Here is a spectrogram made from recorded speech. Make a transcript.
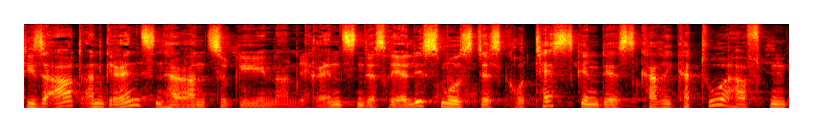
diese Art an Grenzen heranzugehen, an Grenzen des Realismus, des Grotesken, des Karikaturhaften,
